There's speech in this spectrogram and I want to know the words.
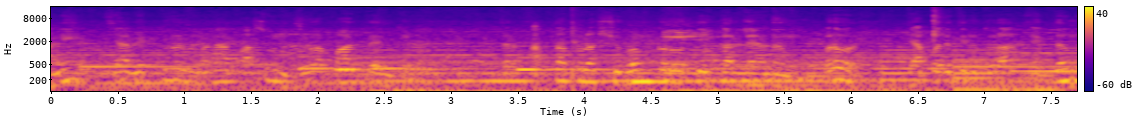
आणि ज्या व्यक्तीवर मनापासून जीवापाड प्रेम केलं तर आता तुला शुभम करोती कल्याणम बरोबर? त्या पद्धतीने तुला एकदम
